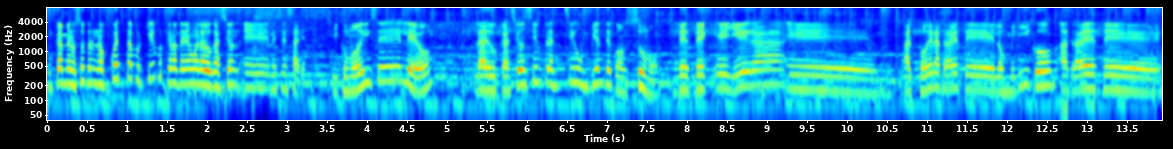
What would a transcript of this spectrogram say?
En cambio, a nosotros nos cuesta, ¿por qué? Porque no tenemos la educación eh, necesaria. Y como dice Leo, la educación siempre ha sido un bien de consumo. Desde que llega eh, al poder a través de los milicos, a través de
